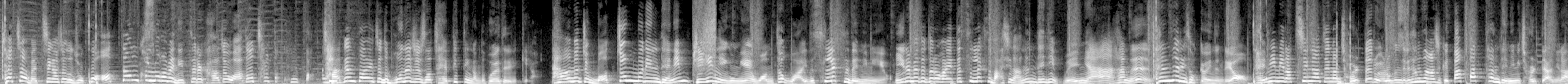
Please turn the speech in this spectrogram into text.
셔츠와 매칭하셔도 좋고 어떤 컬러감의 니트를 가져와도 찰떡 콩떡. 작은 사이즈도 보내주셔서 제 fitting감도 보여드릴게요. 다음은 좀 멋 좀 부리는 데님 비긴 202의 one tuck wide 슬랙스 데님이에요. 이름에도 들어가 있듯 슬랙스 맛이 나는 데님 왜냐 함은 텐셀이 섞여 있는데요. 데님이라 칭하지만 절대로 여러분들이 상상하실 그 빳빳한 데님이 절대 아니라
